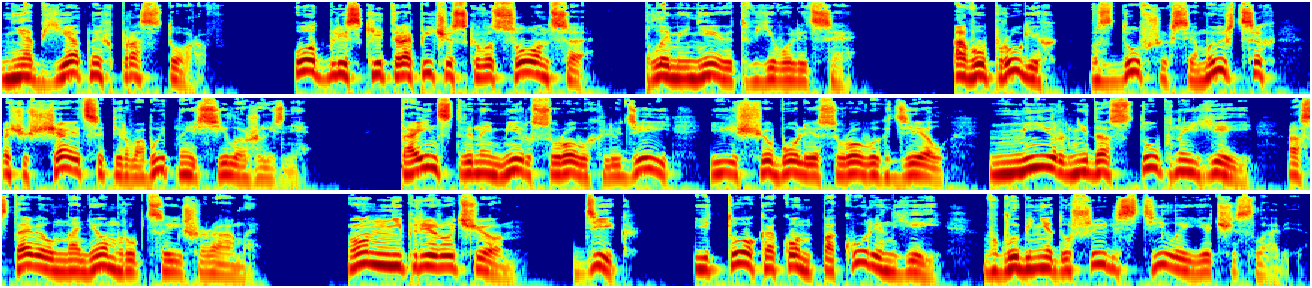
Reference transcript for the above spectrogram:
необъятных просторов. Отблески тропического солнца пламенеют в его лице. А в упругих, вздувшихся мышцах ощущается первобытная сила жизни. Таинственный мир суровых людей и еще более суровых дел, мир, недоступный ей, оставил на нем рубцы и шрамы. Он не приручен, дик, и то, как он покорен ей, в глубине души льстило ее тщеславие.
